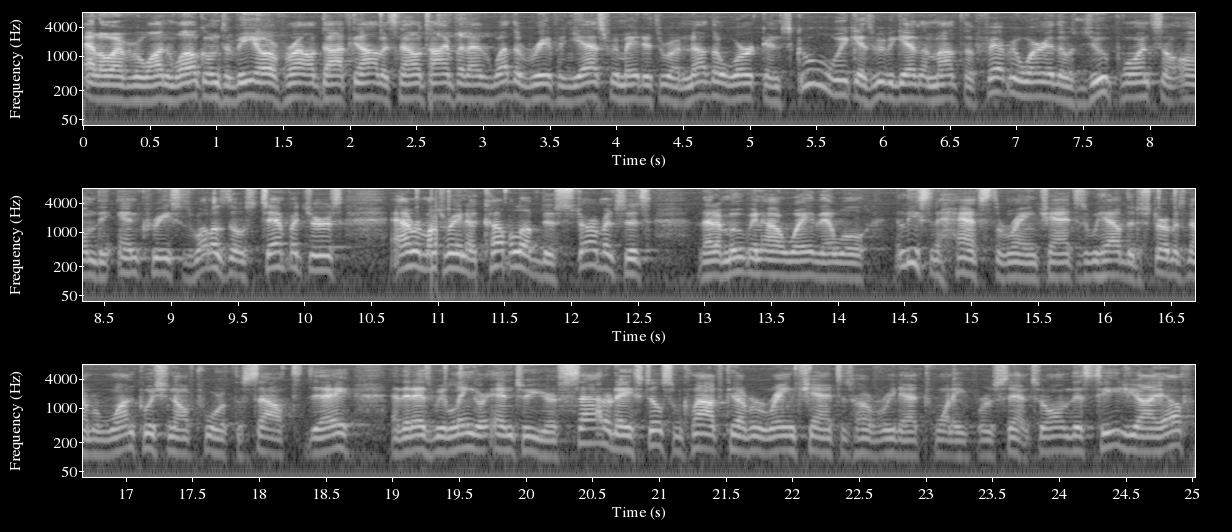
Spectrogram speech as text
Hello, everyone. Welcome to BRProud.com. It's now time for that weather brief. And yes, we made it through another work and school week as we begin the month of February. Those dew points are on the increase as well as those temperatures. And we're monitoring a couple of disturbances that are moving our way that will at least enhance the rain chances. We have the disturbance number one pushing off toward the south today. And then as we linger into your Saturday, still some cloud cover, rain chances hovering at 20%. So on this TGIF,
